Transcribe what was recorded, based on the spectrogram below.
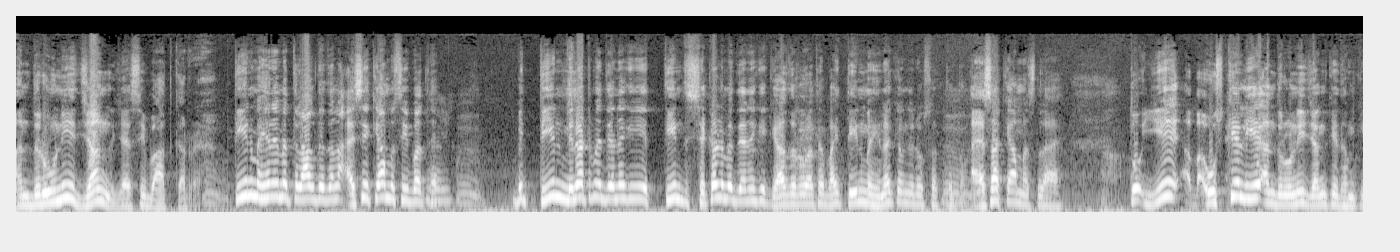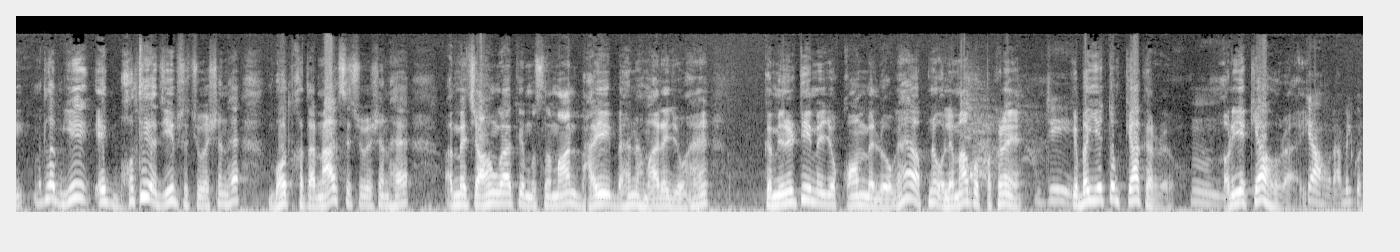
अंदरूनी जंग जैसी बात कर रहे हैं। तीन महीने में तलाक दे देना, ऐसी क्या मुसीबत है? भाई, तीन मिनट में देने की तीन सेकंड में देने की क्या ज़रूरत है? भाई, तीन महीना क्यों नहीं रुक सकते? तो ऐसा क्या मसला है? तो ये उसके लिए अंदरूनी जंग की धमकी मतलब ये एक बहुत ही अजीब सिचुएशन है, बहुत ख़तरनाक सिचुएशन है। मैं चाहूँगा कि मुसलमान भाई बहन हमारे जो हैं कम्युनिटी में जो कौम में लोग हैं अपने उलेमा को पकड़ें कि भाई ये तुम क्या कर रहे हो? और ये क्या हो रहा है? क्या हो रहा है? बिल्कुल।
